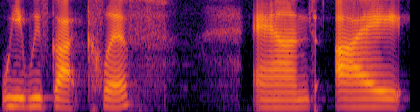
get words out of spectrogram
we we've got Cliff and I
